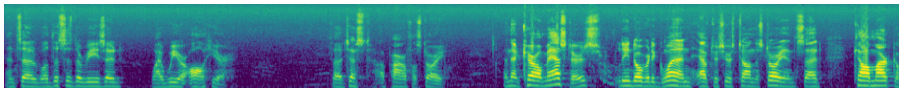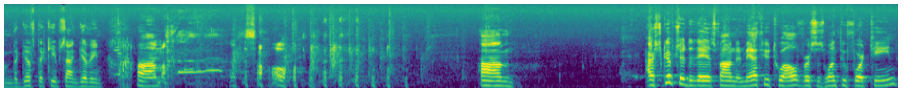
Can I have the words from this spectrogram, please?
and said, Well, this is the reason why we are all here. So just a powerful story. And then Carol Masters leaned over to Gwen after she was telling the story and said, Cal Markham, the gift that keeps on giving. Um, so, um, our scripture today is found in Matthew 12, verses 1 through 14.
